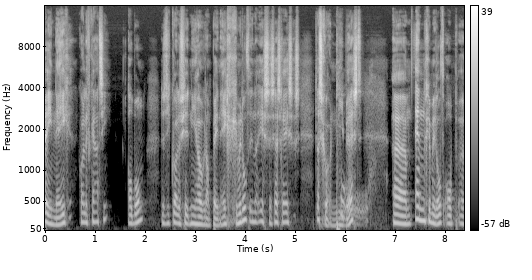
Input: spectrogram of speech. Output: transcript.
P9 kwalificatie, Albon. Dus die kwalificeert niet hoger dan P9 gemiddeld in de eerste zes races. Dat is gewoon niet best. Oeh. Ehm, en gemiddeld op eh,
